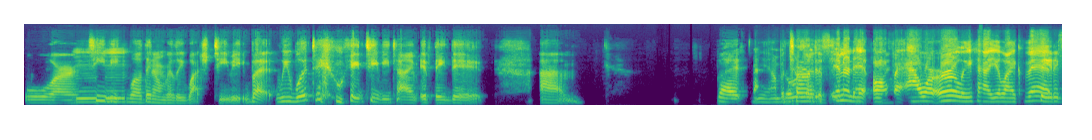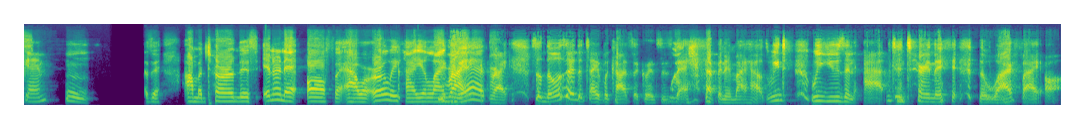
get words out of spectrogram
or mm-hmm. TV. Well, they don't really watch TV, but we would take away TV time if they did. Um, but yeah, I'm gonna turn this internet off an hour early. How you like that? Say it again. Hmm. I said, I'm gonna turn this internet off an hour early. How you like right, that? Right. So those are the type of consequences wow. that happen in my house. We we use an app to turn the the Wi-Fi off.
